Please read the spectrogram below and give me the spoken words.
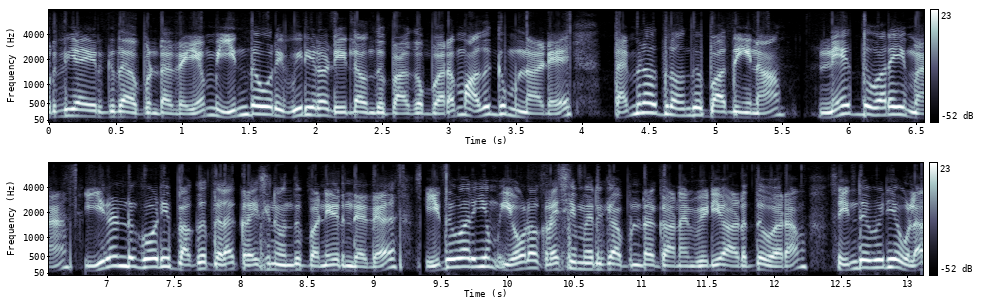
உறுதியாக இருக்குது அப்படின்றதையும் இந்த ஒரு வீடியோவில் டீட்டெயில் வந்து பார்க்க போகிறோம் அதுக்கு முன்னாடி தமிழகத்தில் வந்து பார்த்தீங்கன்னா நேற்று வரையுமே இரண்டு கோடி பக்கத்தில் கலெக்ஷன் வந்து பண்ணியிருந்தது. இதுவரையும் எவ்வளோ கலெக்ஷன் இருக்குது அப்படின்றக்கான வீடியோ அடுத்து வரும். ஸோ இந்த வீடியோவில்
